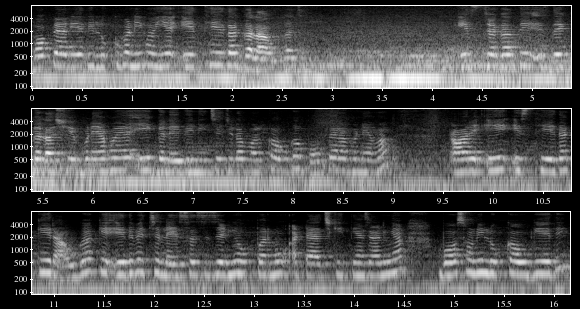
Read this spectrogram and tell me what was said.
ਬਹੁਤ ਪਿਆਰੀ ਇਹਦੀ ਲੁੱਕ ਬਣੀ ਹੋਈ ਹੈ। ਇੱਥੇ ਇਹਦਾ ਗਲਾ ਆਊਗਾ ਜੀ। ਇਸ ਜਗ੍ਹਾ ਤੇ ਇਸ ਦੇ ਗਲਾ ਸ਼ੇਪ ਬਣਿਆ ਹੋਇਆ ਇਹ ਗਲੇ ਦੇ ਨੀਚੇ ਜਿਹੜਾ ਵਰਕ ਆਊਗਾ, ਬਹੁਤ ਪਿਆਰਾ ਬਣਿਆ ਵਾ। ਔਰ ਇਹ ਇਸ ਥੇ ਦਾ ਘੇਰਾ ਆਊਗਾ ਕਿ ਇਹਦੇ ਵਿੱਚ ਲੇਸਸ ਜਿਹੜੀਆਂ ਉੱਪਰ ਨੂੰ ਅਟੈਚ ਕੀਤੀਆਂ ਜਾਣੀਆਂ ਬਹੁਤ ਸੋਹਣੀ ਲੁੱਕ ਆਊਗੀ ਇਹਦੀ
